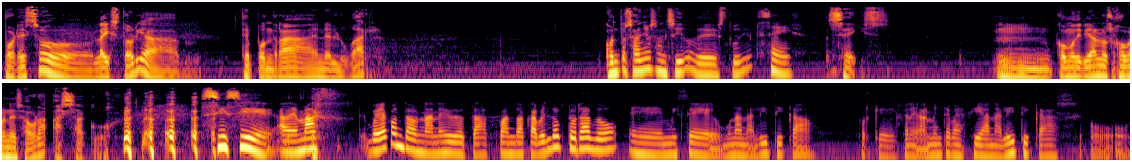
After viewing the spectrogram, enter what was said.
Por eso la historia te pondrá en el lugar. ¿Cuántos años han sido de estudio? Seis. Seis. Mm, como dirían los jóvenes ahora, a saco. Sí, sí. Además, voy a contar una anécdota. Cuando acabé el doctorado, eh, me hice una analítica, porque generalmente me hacía analíticas, o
